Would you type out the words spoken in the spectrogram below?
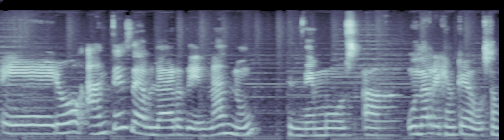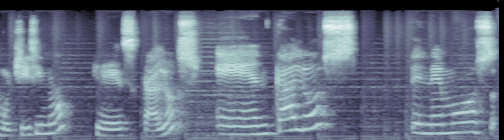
Pero antes de hablar de Nanu, tenemos a una región que me gusta muchísimo, que es Kalos. En Kalos tenemos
